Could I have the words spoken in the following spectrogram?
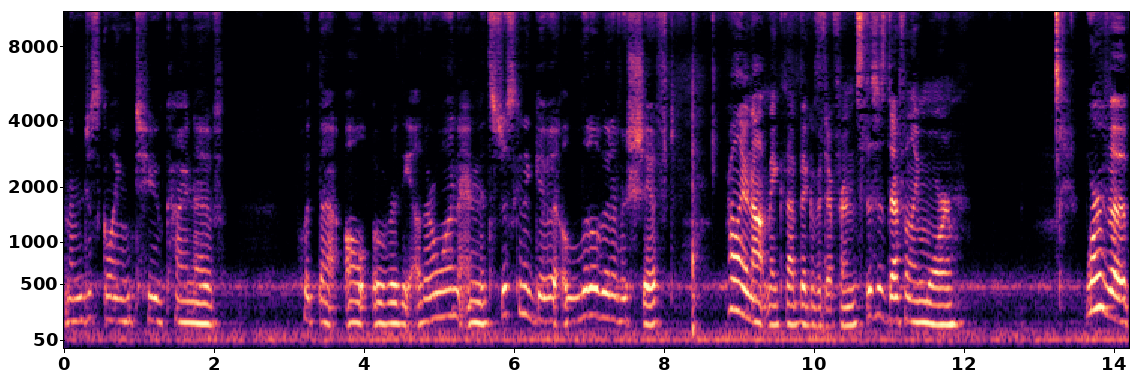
and I'm just going to kind of put that all over the other one and it's just going to give it a little bit of a shift probably not make that big of a difference this is definitely more more of a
